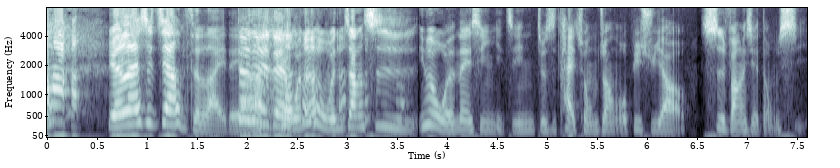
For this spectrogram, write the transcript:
原来是这样子来的呀！对对对，我那个文章是因为我的内心已经就是太冲撞了，我必须要释放一些东西，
